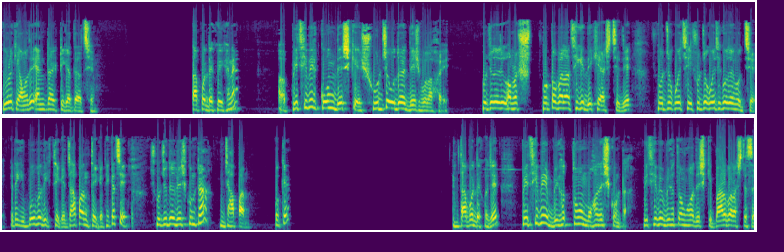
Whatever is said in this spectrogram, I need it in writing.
এগুলো কি আমাদের অ্যান্টার্কটিকাতে আছে? তারপর দেখো এখানে পৃথিবীর কোন দেশকে সূর্য উদয়ের দেশ বলা হয়? সূর্যোদয় আমরা ছোটবেলা থেকে দেখে আসছে যে সূর্য কইছে সূর্য কই থেকে উদয় হচ্ছে? এটা কি পূর্ব দিক থেকে, জাপান থেকে, ঠিক আছে? সূর্যোদয়ের দেশ কোনটা? Japan, okay? তারপর দেখো যে, পৃথিবীর বৃহত্তম মহাদেশ কোনটা? পৃথিবীর বৃহত্তম মহাদেশ কি? বারবার আসতেছে।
